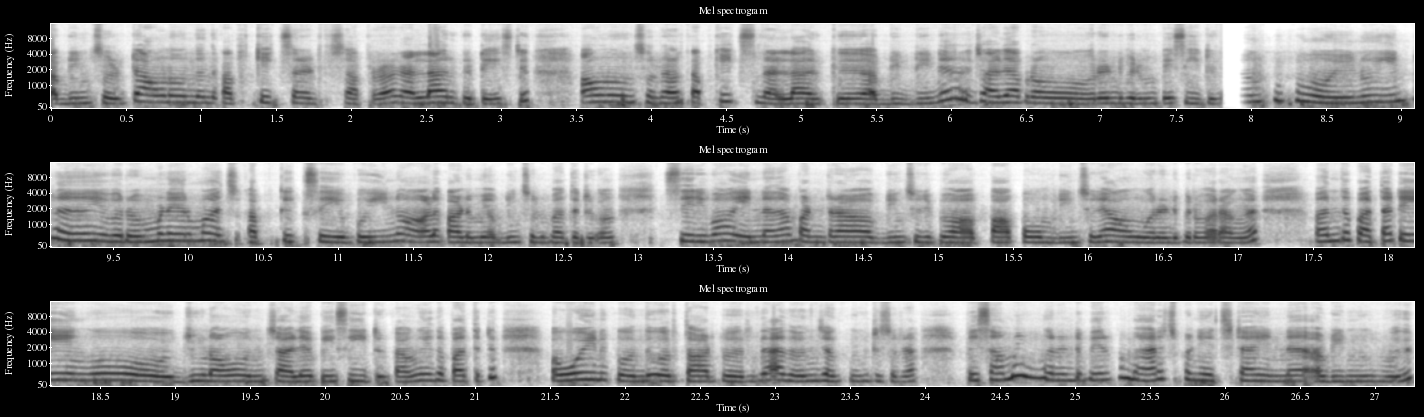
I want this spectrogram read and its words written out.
அப்படின்னு சொல்லிட்டு அவனும் வந்து அந்த கப் கேக்ஸ் எடுத்து சாப்பிட்றான் நல்லா இருக்கு டேஸ்ட்டு அவனும் வந்து சொல்கிறான் கப் கேக்ஸ் நல்லா இருக்கு. அப்படி இப்படின்னு ஜாலியாக அப்புறம் ரெண்டு பேருமே பேசிக்கிட்டு இருக்காங்க இன்னும் என்ன? இவர் ரொம்ப நேரமா ஆச்சு கப் கேக் செய்ய போய் இன்னும் ஆளை காணுமே அப்படின்னு சொல்லி பார்த்துட்டு இருக்கோம் சரி வா என்னதான் பண்றா அப்படின்னு சொல்லி பா- பார்ப்போம் அப்படின்னு சொல்லி அவங்க ரெண்டு பேரும் வராங்க. வந்து பார்த்தா டேங்கும் ஜூனாவும் வந்து ஜாலியாக பேசிக்கிட்டு இருக்காங்க. இதை பார்த்துட்டு ஓயினுக்கு வந்து ஒரு தாட் வருது. அதை வந்து ஜங்கு கிட்ட சொல்றா பேசாம இவங்க ரெண்டு பேருக்கும் மேரேஜ் பண்ணி வச்சுட்டா என்ன? அப்படிங்கும்போது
